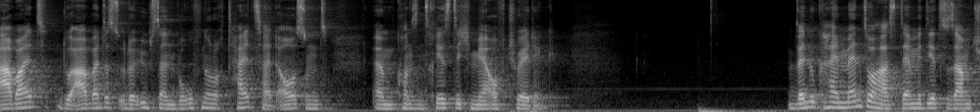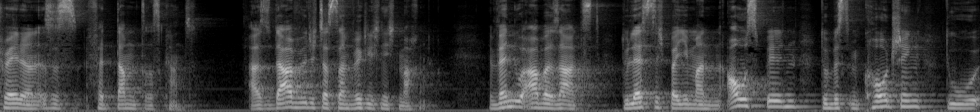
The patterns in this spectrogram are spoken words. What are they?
Arbeit, du arbeitest oder übst deinen Beruf nur noch Teilzeit aus und ähm, konzentrierst dich mehr auf Trading. Wenn du keinen Mentor hast, der mit dir zusammen tradet, dann ist es verdammt riskant. Also da würde ich das dann wirklich nicht machen. Wenn du aber sagst, Du lässt dich bei jemandem ausbilden, du bist im Coaching, du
